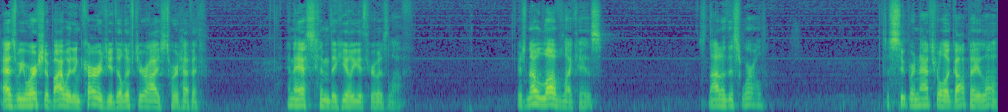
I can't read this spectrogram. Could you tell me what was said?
As we worship, I would encourage you to lift your eyes toward heaven and ask Him to heal you through His love. There's no love like his. It's not of this world. It's a supernatural agape love.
